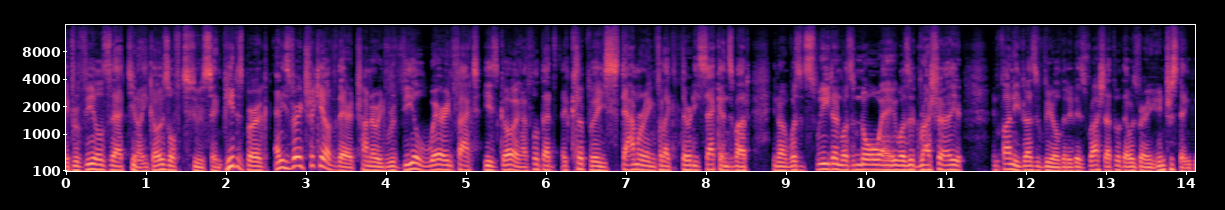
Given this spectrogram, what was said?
it reveals that, you know, he goes off to St. Petersburg and he's very tricky over there trying to reveal where, in fact, he's going. I thought that, that clip where he's stammering for like 30 seconds about, you know, was it Sweden? Was it Norway? Was it Russia? And finally, he does reveal that it is Russia. I thought that was very interesting.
